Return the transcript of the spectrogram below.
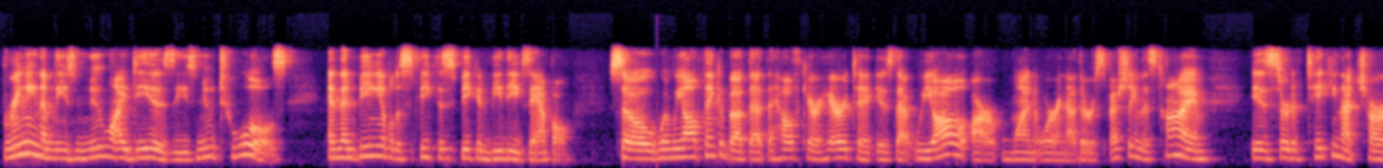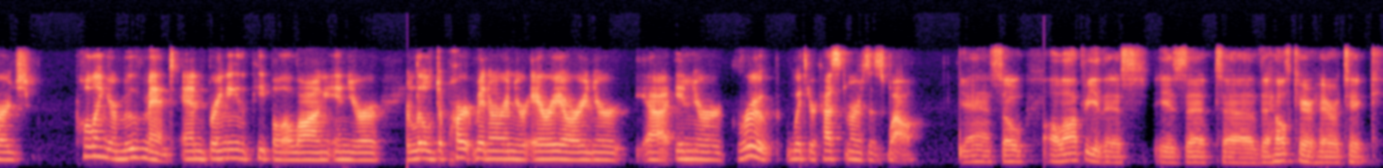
bringing them these new ideas, these new tools, and then being able to speak to speak and be the example. So when we all think about that, the healthcare heretic is that we all are one or another, especially in this time, is sort of taking that charge, pulling your movement, and bringing the people along in your, your little department or in your area or in your uh, in your group with your customers as well. Yeah, so a lot you this is that uh, the healthcare heretic,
